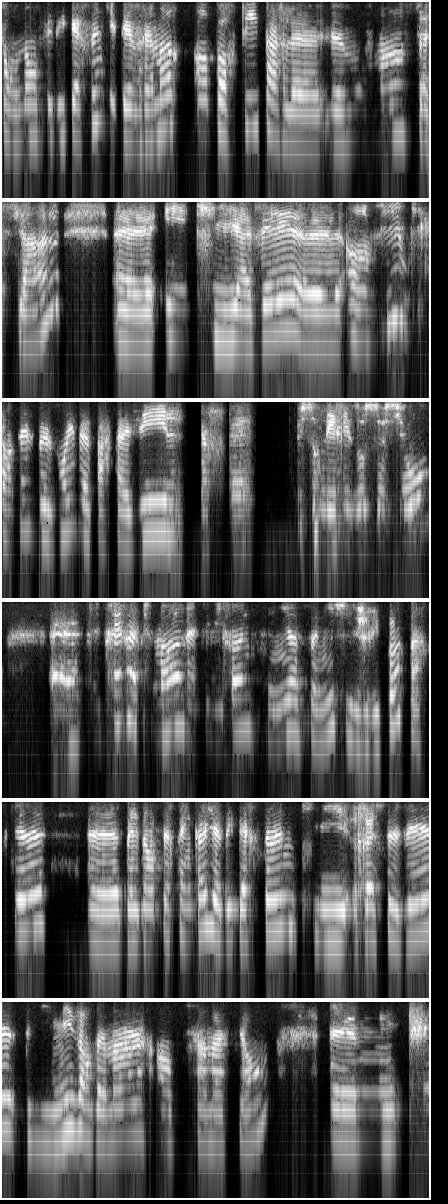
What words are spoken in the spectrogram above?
son, nom. C'est des personnes qui étaient vraiment emportées par le mouvement social. Euh, et qui avaient euh, envie ou qui sentaient le besoin de partager euh, sur les réseaux sociaux. puis très rapidement, le téléphone s'est mis à sonner chez Jury pas parce que ben, dans certains cas, il y a des personnes qui recevaient des mises en demeure en diffamation. puis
